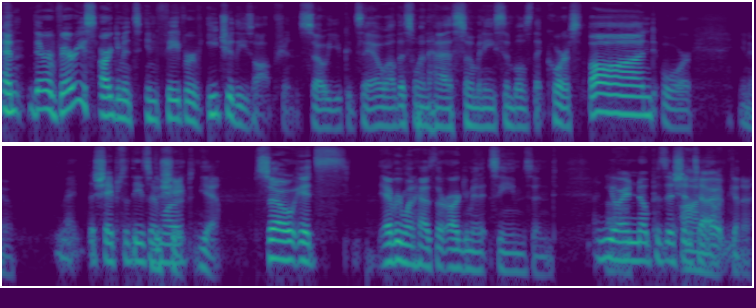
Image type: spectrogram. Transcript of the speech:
and there are various arguments in favor of each of these options. So you could say, oh, well, this one has so many symbols that correspond, or, you know, Right. The shapes of these are the more, shape. Yeah. So it's, everyone has their argument, it seems, and and you're um, in no position I'm to not gonna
